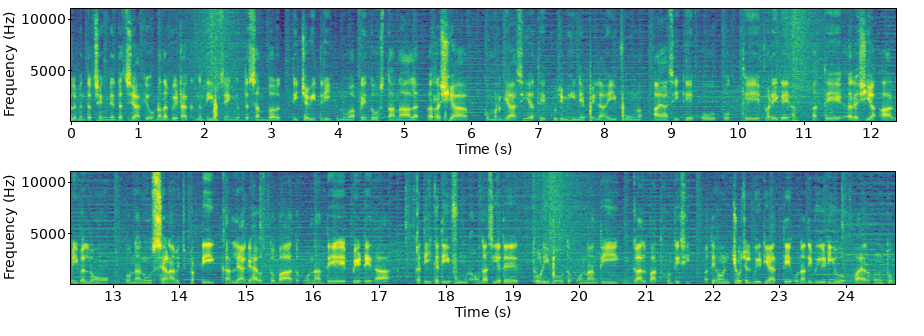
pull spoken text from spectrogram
ਬਲਵਿੰਦਰ ਸਿੰਘ ਨੇ ਦੱਸਿਆ ਕਿ ਉਹਨਾਂ ਦਾ ਬੇਟਾ ਗਗਨਦੀਪ ਸਿੰਘ ਦਸੰਬਰ ਦੀ 24 ਤਰੀਕ ਨੂੰ ਆਪਣੇ ਦੋਸਤਾਂ ਨਾਲ ਰਸ਼ੀਆ ਘੁੰਮਣ ਗਿਆ ਸੀ ਅਤੇ ਕੁਝ ਮਹੀਨੇ ਪਹਿਲਾਂ ਹੀ ਫੋਨ ਆਇਆ ਸੀ ਕਿ ਉਹ ਉੱਥੇ ਫੜੇ ਗਏ ਹਨ ਅਤੇ ਰਸ਼ੀਆ ਆਰਮੀ ਵੱਲੋਂ ਉਹਨਾਂ ਨੂੰ ਸੈਨਾ ਵਿੱਚ ਭਰਤੀ ਕਰ ਲਿਆ ਗਿਆ ਹੈ। ਉਸ ਤੋਂ ਬਾਅਦ ਉਹਨਾਂ ਦੇ ਬੇਟੇ ਦਾ ਕਦੀ ਕਦੀ ਫੋਨ ਆਉਂਦਾ ਸੀ ਅਤੇ ਥੋੜੀ ਬਹੁਤ ਉਹਨਾਂ ਦੀ ਗੱਲਬਾਤ ਹੁੰਦੀ ਸੀ ਅਤੇ ਹੁਣ ਸੋਸ਼ਲ ਮੀਡੀਆ ਤੇ ਉਹਨਾਂ ਦੀ ਵੀਡੀਓ ਵਾਇਰਲ ਹੋਣ ਤੋਂ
